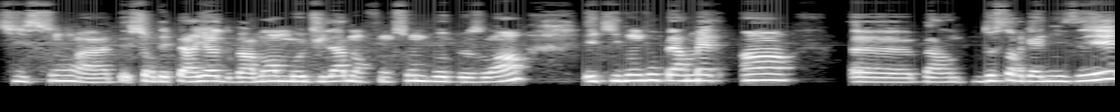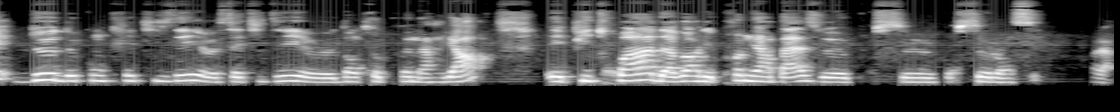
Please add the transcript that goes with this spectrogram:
qui sont euh, sur des périodes vraiment modulables en fonction de vos besoins et qui vont vous permettre un euh, ben, de s'organiser, deux, de concrétiser euh, cette idée euh, d'entrepreneuriat, et puis trois, d'avoir les premières bases pour se, pour se lancer. Voilà.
